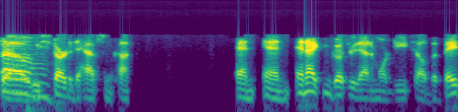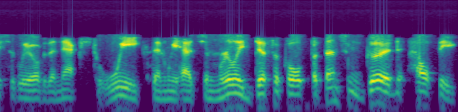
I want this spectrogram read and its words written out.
so oh. we started to have some kind and and and I can go through that in more detail. But basically, over the next week, then we had some really difficult, but then some good, healthy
